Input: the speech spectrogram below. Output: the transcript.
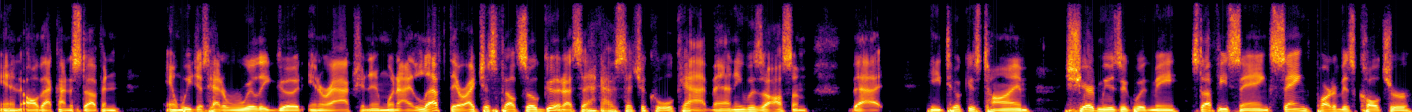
and all that kind of stuff. And and we just had a really good interaction. And when I left there, I just felt so good. I said, "I was such a cool cat, man. He was awesome that he took his time, shared music with me, stuff he sang, sang part of his culture,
